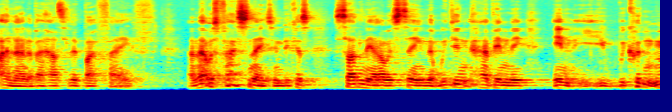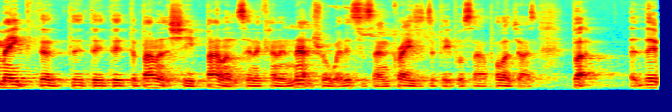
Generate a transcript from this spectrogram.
I learned about how to live by faith. And that was fascinating because suddenly I was seeing that we didn't have in the in we couldn't make the the, the, the, the balance sheet balance in a kind of natural way. This will sound crazy to people, so I apologise. But the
